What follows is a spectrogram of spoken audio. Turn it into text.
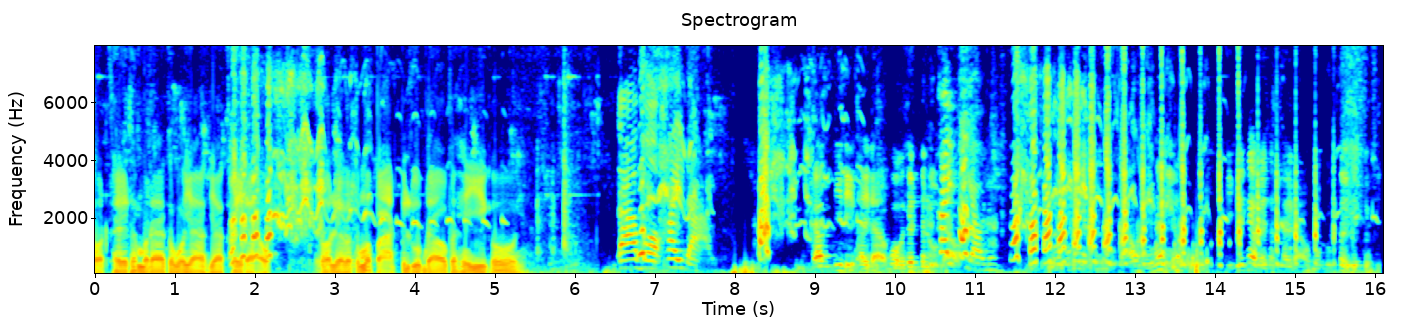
ถอดไข่ธรรมดาก็บ่อยากอยากไข่ดาวถอดแล้วก็ต้องมาปาดเป็นรูปดาวไปให้อีกโอ้ยดาวบอกไข่ดาวแล้วนี่ดิไข่ดาวพวกเฮ็ดเป็นรูปไข่ดาวเจียวเลยเอาง่ายๆอะอีกเฮ็ดแนวไหนสักไข่ดาวพวกเคยเฮ็ดกันสิ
